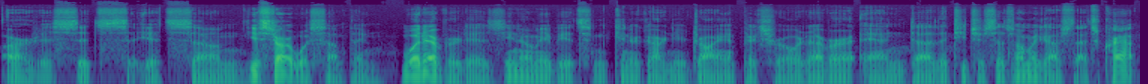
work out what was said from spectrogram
artists. It's it's um, you start with something, whatever it is. You know, maybe it's in kindergarten, you're drawing a picture or whatever, and uh, the teacher says, "Oh my gosh, that's crap,"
